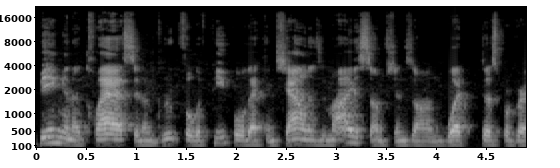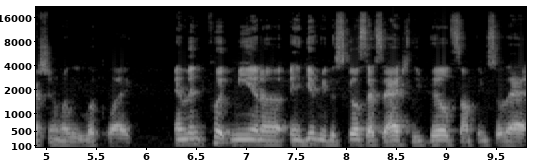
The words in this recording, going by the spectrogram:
being in a class in a group full of people that can challenge my assumptions on what does progression really look like, and then put me in a and give me the skill sets to actually build something so that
